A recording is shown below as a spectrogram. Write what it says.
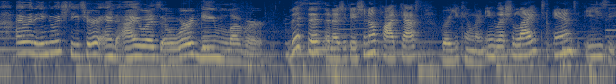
I'm an English teacher and I was a word game lover. This is an educational podcast where you can learn English light and easy.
